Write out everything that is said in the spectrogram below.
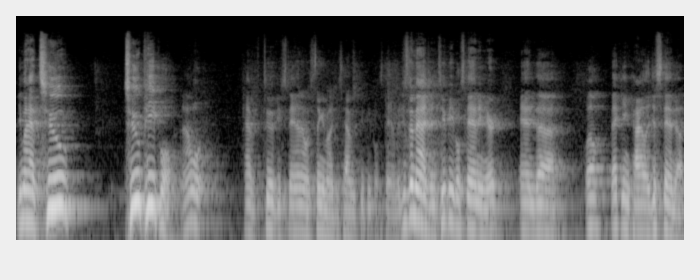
you might have two, two people, and I won't have two of you stand. I was thinking about just having two people stand, but just imagine two people standing here, and, uh, well, Becky and Kyla, just stand up.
